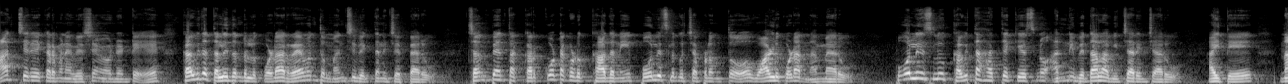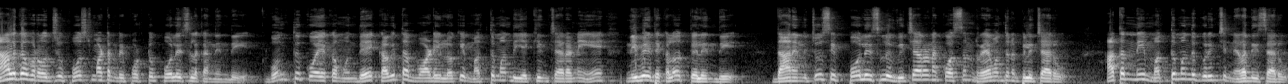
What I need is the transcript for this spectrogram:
ఆశ్చర్యకరమైన విషయం ఏమిటంటే కవిత తల్లిదండ్రులు కూడా రేవంత్ మంచి వ్యక్తిని చెప్పారు. చంపేంత కర్కోటకుడు కాదని పోలీసులకు చెప్పడంతో వాళ్ళు కూడా నమ్మారు. పోలీసులు కవిత హత్య కేసును అన్ని విధాలా విచారించారు. అయితే నాలుగవ రోజు పోస్ట్మార్టం రిపోర్టు పోలీసులకు అందింది. గొంతు కోయక ముందే కవిత బాడీలోకి మత్తుమంది ఎక్కించారని నివేదికలో తేలింది. దానిని చూసి పోలీసులు విచారణ కోసం రేవంత్ను పిలిచారు. అతన్ని మత్తుమందు గురించి నిలదీశారు.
